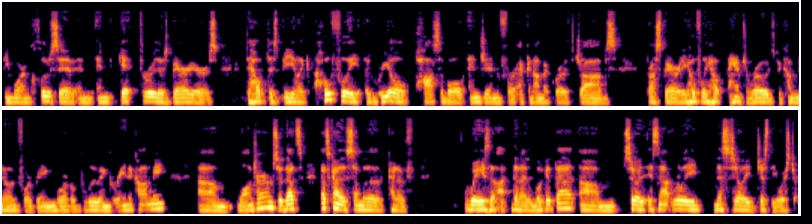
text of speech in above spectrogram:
be more inclusive and, and get through those barriers to help this be like hopefully a real possible engine for economic growth jobs prosperity hopefully help hampton roads become known for being more of a blue and green economy um, long term so that's that's kind of some of the kind of ways that I, that I look at that. Um, so it's not really necessarily just the oyster.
